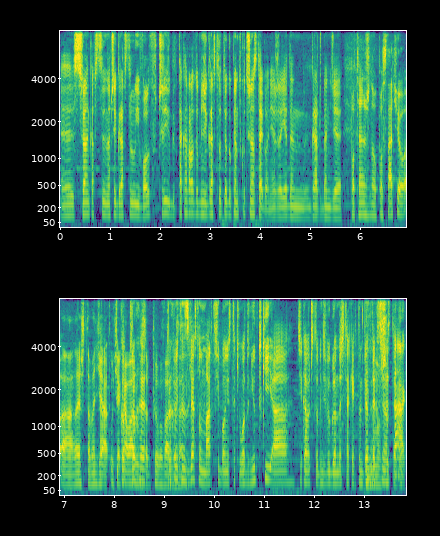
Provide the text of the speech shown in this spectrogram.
e, strzelanka w stylu, znaczy gra w stylu Evolve, czyli tak naprawdę będzie gra w stylu tego piątku 13, nie? Że jeden gracz będzie... Potężną postacią, a reszta będzie Tak, uciekała lub trochę- za- próbowała Trochę mnie ten zwiastun martwi, bo on jest taki ładniutki, a ciekawe, czy to będzie wyglądać tak jak ten No piątek może 13. tak,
